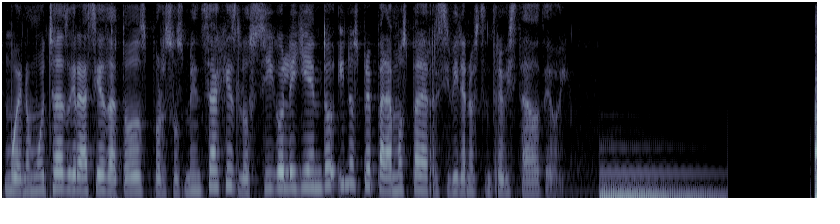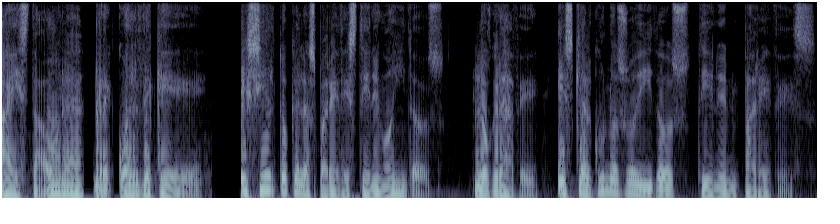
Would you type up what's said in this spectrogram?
Bueno, muchas gracias a todos por sus mensajes. Los sigo leyendo y nos preparamos para recibir a nuestro entrevistado de hoy. A esta hora, recuerde que es cierto que las paredes tienen oídos. Lo grave es que algunos oídos tienen paredes.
